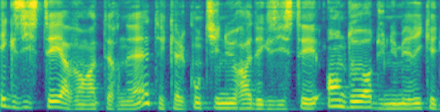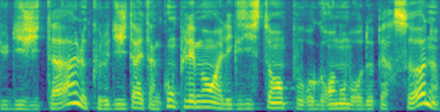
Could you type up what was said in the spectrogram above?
euh, existait avant Internet et qu'elle continuera d'exister en dehors du numérique et du digital, que le digital est un complément à l'existant pour un grand nombre de personnes,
